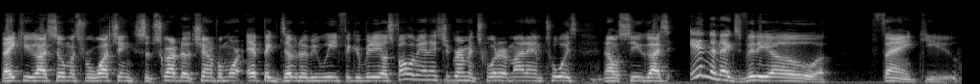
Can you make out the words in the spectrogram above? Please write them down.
Thank you guys so much for watching. Subscribe to the channel for more epic WWE figure videos. Follow me on Instagram and Twitter at MyDamnToys, and I will see you guys in the next video. Thank you.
